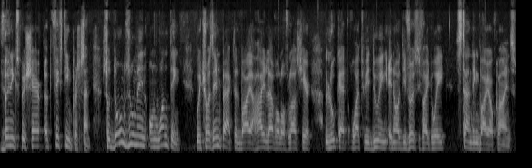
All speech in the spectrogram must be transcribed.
yeah. earnings per share up 15%. So don't zoom in on one thing, which was impacted by a high level of last year. Look at what we're doing in our diversified way, standing by our clients.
